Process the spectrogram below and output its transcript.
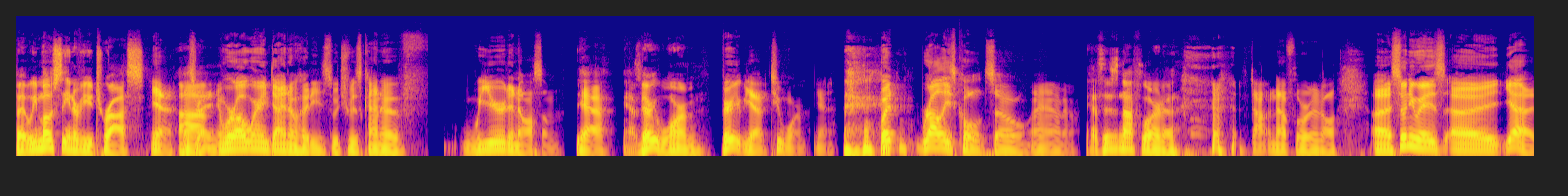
but we mostly interviewed Taras. Yeah, that's right. Um, And we're all wearing Dino hoodies, which was kind of weird and awesome. Yeah, yeah, very warm. Very yeah, too warm. Yeah, but Raleigh's cold, so I, I don't know. yes, this is not Florida. not, not Florida at all. Uh, so, anyways, uh, yeah,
